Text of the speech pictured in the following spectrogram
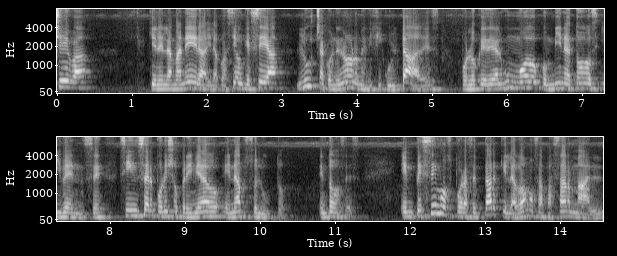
lleva quien en la manera y la ocasión que sea lucha con enormes dificultades por lo que de algún modo conviene a todos y vence, sin ser por ello premiado en absoluto. Entonces, empecemos por aceptar que la vamos a pasar mal,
